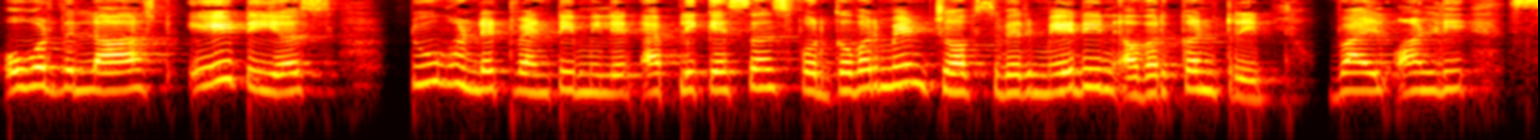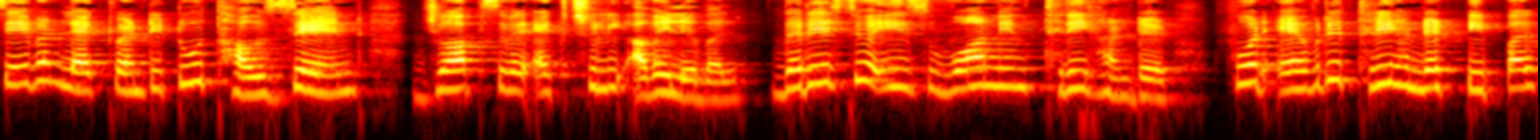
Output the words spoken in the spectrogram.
Over the last 8 years, 220 million applications for government jobs were made in our country, while only 7,22,000 jobs were actually available. The ratio is 1 in 300. For every 300 people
